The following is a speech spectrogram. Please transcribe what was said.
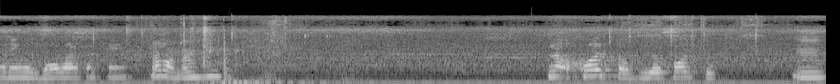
Her name is Bella or something. I don't know. No, Holto. You're Holto. Mm.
